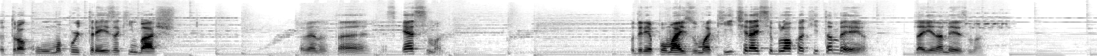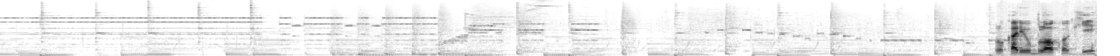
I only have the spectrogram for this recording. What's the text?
Eu troco uma por três aqui embaixo. Tá vendo? Tá... Esquece, mano. Poderia pôr mais uma aqui e tirar esse bloco aqui também, ó. Daria na mesma. Colocaria o bloco aqui.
